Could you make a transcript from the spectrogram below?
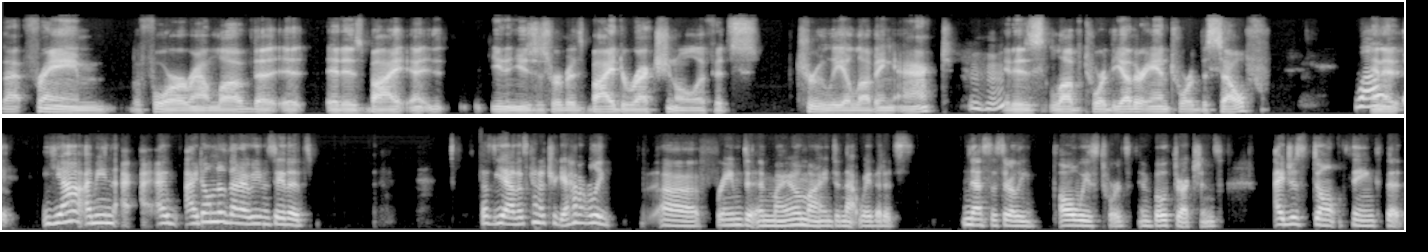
that frame before around love that it it is by uh, you didn't use this word but it's bi-directional if it's truly a loving act. Mm-hmm. It is love toward the other and toward the self. Well, it, yeah, I mean, I, I, I don't know that I would even say that that's yeah, that's kind of tricky. I haven't really uh, framed it in my own mind in that way that it's necessarily always towards in both directions. I just don't think that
